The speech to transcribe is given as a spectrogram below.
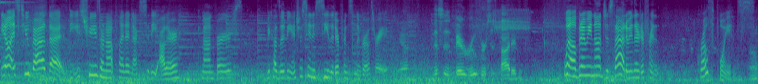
You know, it's too bad that these trees are not planted next to the other conifers because it'd be interesting to see the difference in the growth rate. Yeah. This is bare root versus potted. Well, but I mean, not just that. I mean, they're different growth points. Oh,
